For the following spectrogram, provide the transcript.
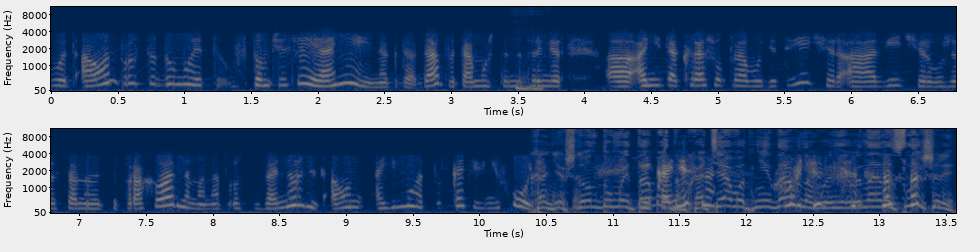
Вот, а он просто думает, в том числе и о ней иногда, да, потому что, например, э, они так хорошо проводят вечер, а вечер уже становится прохладным, она просто замерзнет, а он, а ему отпускать ее не хочется. Конечно, он думает И, об этом. конечно, Хотя вот недавно, вы, вы, наверное, слышали,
